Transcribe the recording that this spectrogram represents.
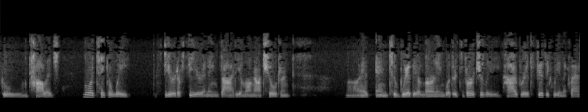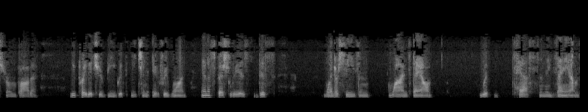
school, and college. Lord, take away the spirit of fear and anxiety among our children uh, and, and to where they're learning, whether it's virtually, hybrid, physically in the classroom, Father. We pray that you be with each and every one, and especially as this winter season winds down with tests and exams.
